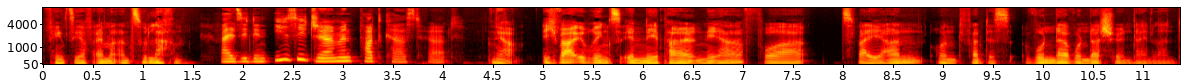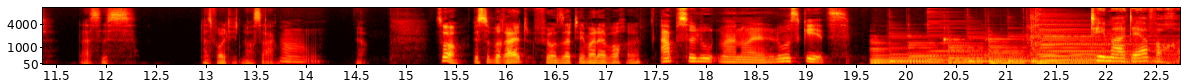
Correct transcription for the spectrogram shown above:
fängt sie auf einmal an zu lachen? Weil sie den Easy German Podcast hört. Ja, ich war übrigens in Nepal näher vor zwei Jahren und fand es wunder, wunderschön, dein Land. Das ist, das wollte ich noch sagen. Oh. Ja. So, bist du bereit für unser Thema der Woche? Absolut, Manuel. Los geht's. Thema der Woche.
